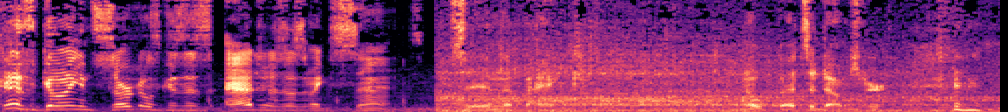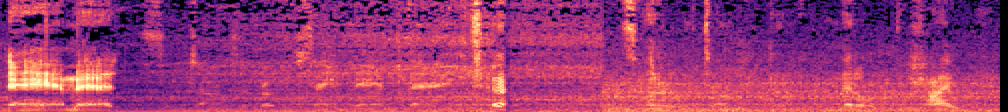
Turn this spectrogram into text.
it's going in circles because this address doesn't make sense. Is it in the bank? Nope, that's a dumpster. Damn it. Sometimes they're both the same damn thing. It's literally telling me to go to the middle of the highway.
